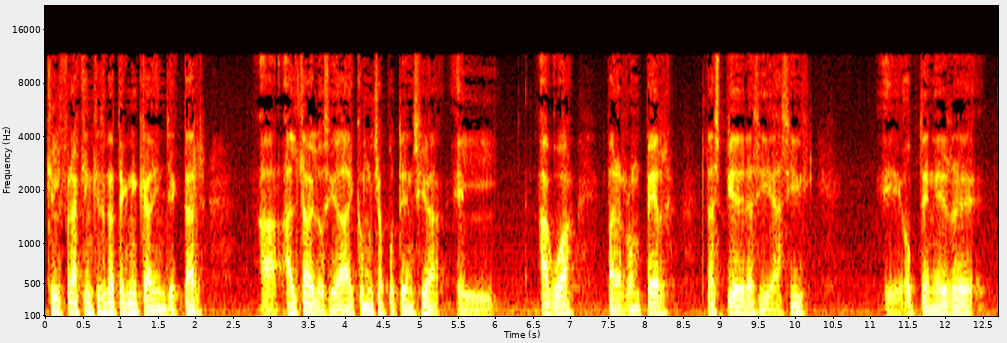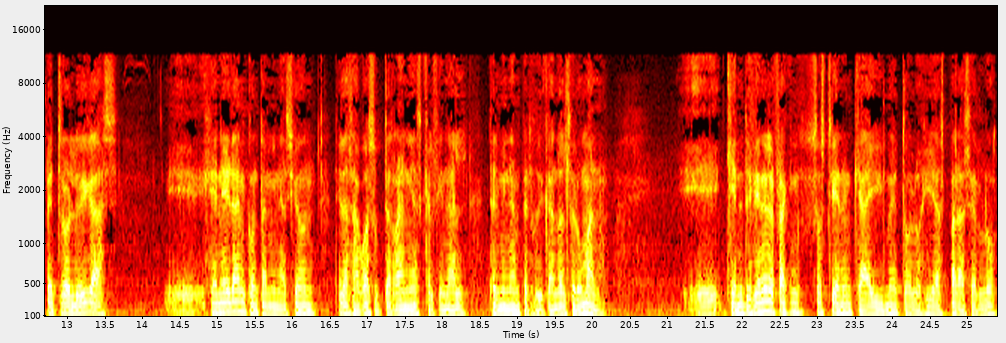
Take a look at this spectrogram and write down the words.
que el fracking, que es una técnica de inyectar a alta velocidad y con mucha potencia el agua para romper las piedras y así eh, obtener eh, petróleo y gas, eh, generan contaminación de las aguas subterráneas que al final terminan perjudicando al ser humano. Eh, quienes defienden el fracking sostienen que hay metodologías para hacerlo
